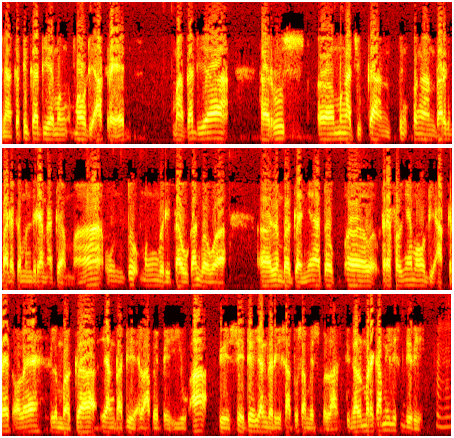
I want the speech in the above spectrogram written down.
Nah, ketika dia mau diakred, maka dia harus e, mengajukan pengantar kepada Kementerian Agama untuk memberitahukan bahwa e, lembaganya atau e, travelnya mau diakred oleh lembaga yang tadi LAPPIU A, B, C, D yang dari 1 sampai 11. Tinggal mereka milih sendiri. Mm -hmm.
